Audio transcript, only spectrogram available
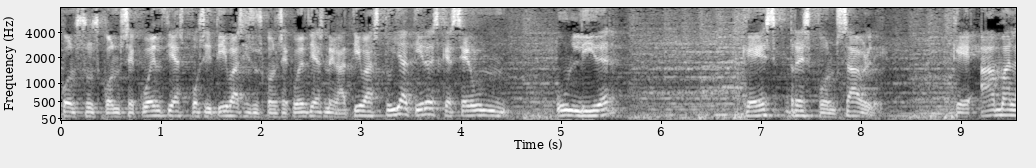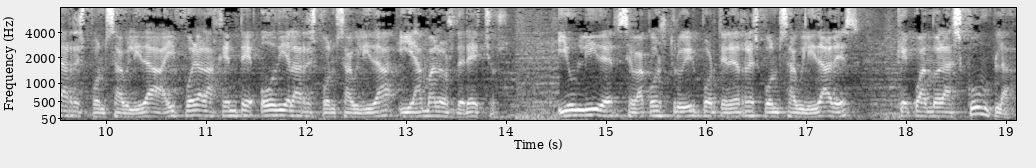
con sus consecuencias positivas y sus consecuencias negativas. Tú ya tienes que ser un, un líder que es responsable, que ama la responsabilidad. Ahí fuera la gente odia la responsabilidad y ama los derechos. Y un líder se va a construir por tener responsabilidades que cuando las cumpla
